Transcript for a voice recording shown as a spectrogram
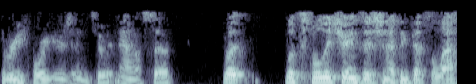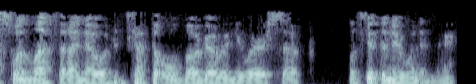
three, four years into it now, so let let's fully transition. I think that's the last one left that I know of. It's got the old logo anywhere, so let's get the new one in there.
